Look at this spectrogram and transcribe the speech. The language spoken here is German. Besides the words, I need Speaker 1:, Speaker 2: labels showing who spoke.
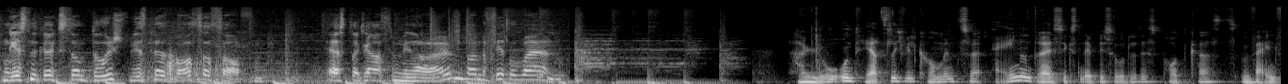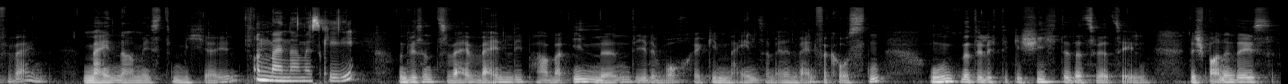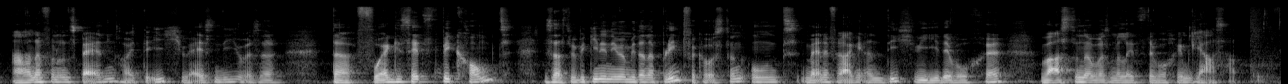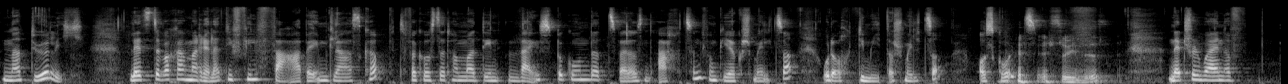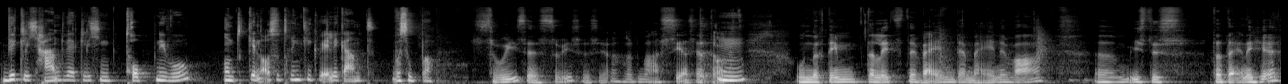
Speaker 1: Am Essen kriegst du dann Dusch, wirst nicht Wasser saufen. Erst ein Glas Mineral und dann ein Viertel Wein.
Speaker 2: Hallo und herzlich willkommen zur 31. Episode des Podcasts Wein für Wein. Mein Name ist Michael.
Speaker 3: Und mein Name ist Katie.
Speaker 2: Und wir sind zwei WeinliebhaberInnen, die jede Woche gemeinsam einen Wein verkosten und natürlich die Geschichte dazu erzählen. Das Spannende ist, einer von uns beiden, heute ich, weiß nie, was er da vorgesetzt bekommt. Das heißt, wir beginnen immer mit einer Blindverkostung und meine Frage an dich, wie jede Woche, weißt du noch, was wir letzte Woche im Glas hatten?
Speaker 3: Natürlich. Letzte Woche haben wir relativ viel Farbe im Glas gehabt. Verkostet haben wir den Weißburgunder 2018 vom Georg Schmelzer oder auch Demeter Schmelzer aus Golz.
Speaker 2: so ist es.
Speaker 3: Natural Wine auf wirklich handwerklichem Top-Niveau und genauso trinkig wie elegant. War super.
Speaker 2: So ist es, so ist es, ja. Hat mir auch sehr, sehr taugt. Mhm. Und nachdem der letzte Wein der meine war, ähm, ist es der deinige,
